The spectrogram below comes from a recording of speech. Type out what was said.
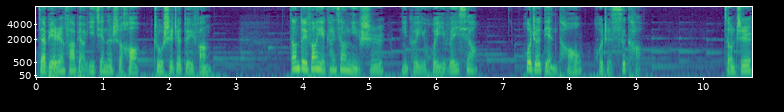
在别人发表意见的时候，注视着对方。当对方也看向你时，你可以回以微笑，或者点头，或者思考。总之，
